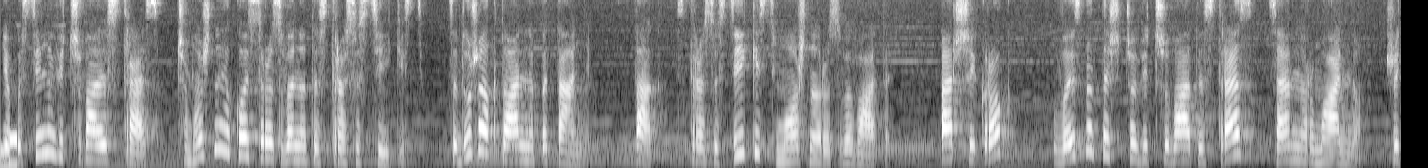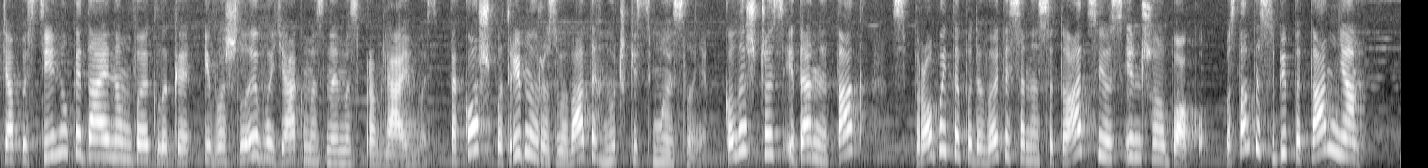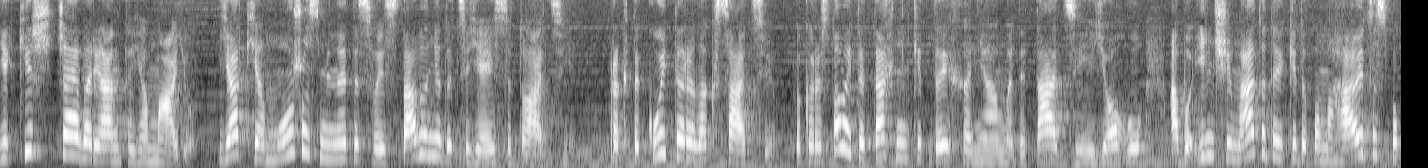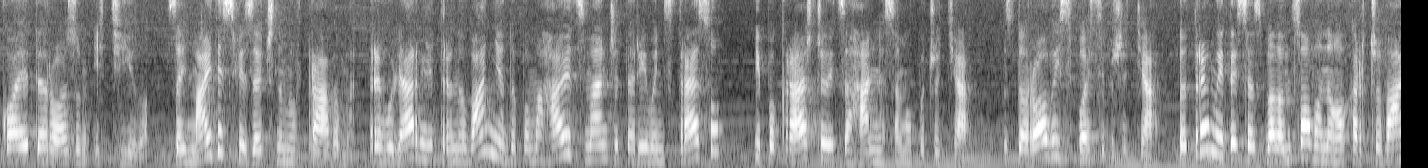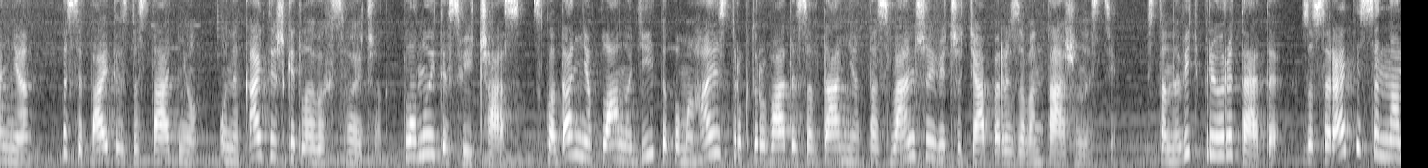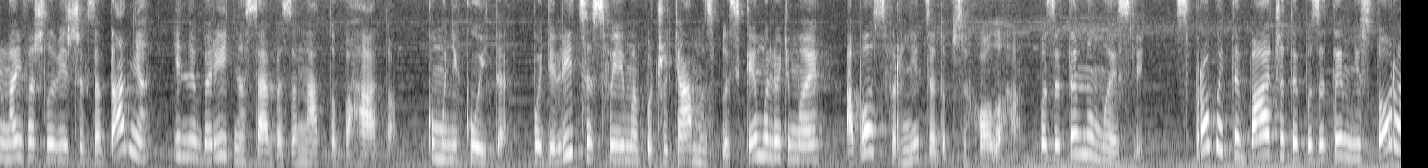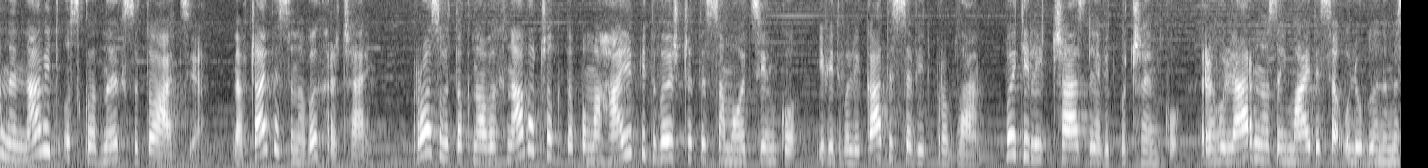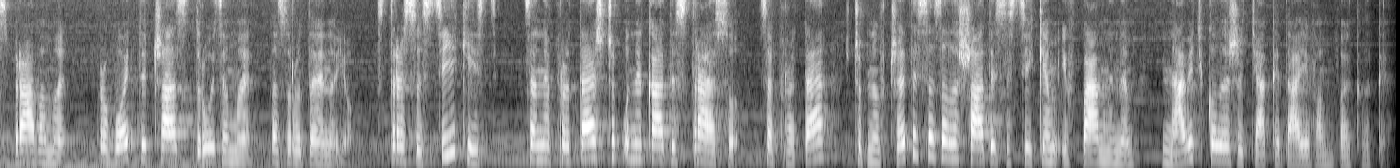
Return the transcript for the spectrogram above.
Я постійно відчуваю стрес. Чи можна якось розвинути стресостійкість? Це дуже актуальне питання. Так, стресостійкість можна розвивати. Перший крок визнати, що відчувати стрес це нормально. Життя постійно кидає нам виклики, і важливо, як ми з ними справляємось. Також потрібно розвивати гнучкість мислення. Коли щось іде не так, спробуйте подивитися на ситуацію з іншого боку. Поставте собі питання, які ще варіанти я маю, як я можу змінити своє ставлення до цієї ситуації. Практикуйте релаксацію, використовуйте техніки дихання, медитації, йогу або інші методи, які допомагають заспокоїти розум і тіло. Займайтесь фізичними вправами. Регулярні тренування допомагають зменшити рівень стресу і покращують загальне самопочуття. Здоровий спосіб життя. Дотримуйтеся збалансованого харчування, висипайтесь достатньо, уникайте шкідливих звичок, плануйте свій час. Складання плану дій допомагає структурувати завдання та зменшує відчуття перезавантаженості. Встановіть пріоритети, зосередьтеся на найважливіших завданнях і не беріть на себе занадто багато. Комунікуйте, поділіться своїми почуттями з близькими людьми або зверніться до психолога. Позитивно мисліть. Спробуйте бачити позитивні сторони навіть у складних ситуаціях. Навчайтеся нових речей. Розвиток нових навичок допомагає підвищити самооцінку і відволікатися від проблем. Виділіть час для відпочинку, регулярно займайтеся улюбленими справами, проводьте час з друзями та з родиною. Стресостійкість це не про те, щоб уникати стресу, це про те, щоб навчитися залишатися стійким і впевненим, навіть коли життя кидає вам виклики.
